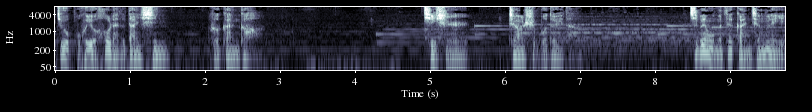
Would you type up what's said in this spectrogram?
就不会有后来的担心和尴尬。其实，这样是不对的。即便我们在感情里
